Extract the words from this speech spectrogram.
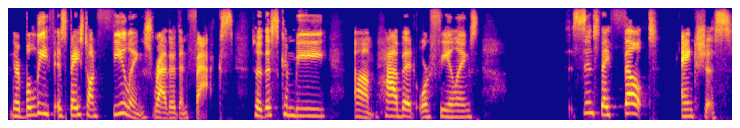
their belief is based on feelings rather than facts. So this can be um, habit or feelings. Since they felt anxious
